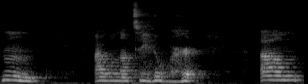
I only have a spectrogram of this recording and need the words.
hmm, I will not say the word. Um,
